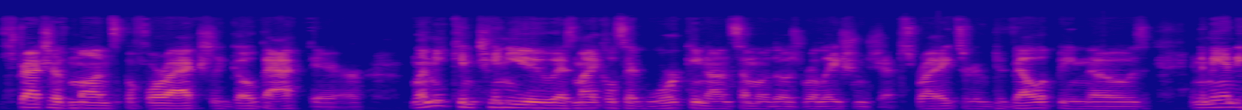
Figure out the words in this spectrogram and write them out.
stretch of months before I actually go back there. Let me continue, as Michael said, working on some of those relationships, right? Sort of developing those. And Amanda,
